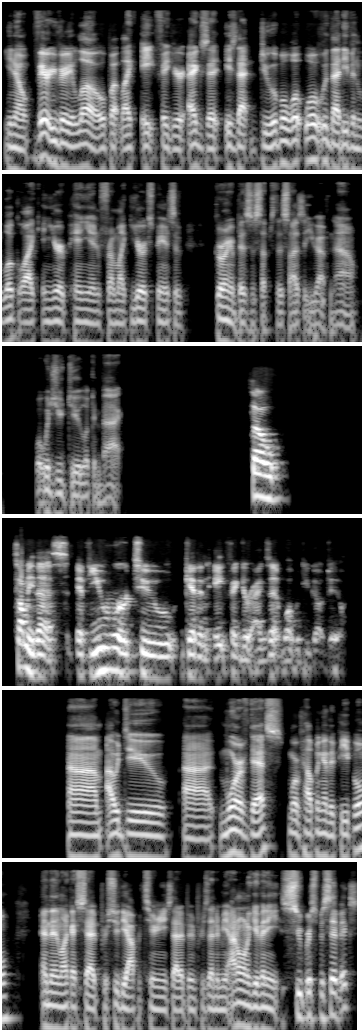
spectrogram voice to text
you know, very, very low, but like eight figure exit. Is that doable? What what would that even look like in your opinion from like your experience of growing a business up to the size that you have now? What would you do looking back? So tell me this if you were to get an eight figure exit what would you go do? Um i would do uh more of this more of helping other people and then like i said pursue the opportunities that have been presented to me. I don't want to give any super specifics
